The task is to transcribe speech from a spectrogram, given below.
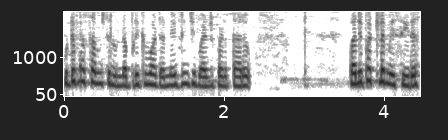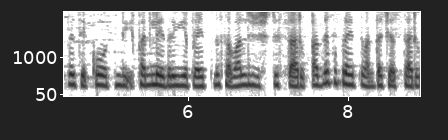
కుటుంబ సమస్యలు ఉన్నప్పటికీ వాటన్నిటి నుంచి బయటపడతారు. పని పట్ల మీ సీరియస్నెస్ ఎక్కువ అవుతుంది పనిలో ఎదురయ్యే ప్రయత్నం సవాళ్ళు సృష్టిస్తారు. అదనపు ప్రయత్నం అంతా చేస్తారు.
